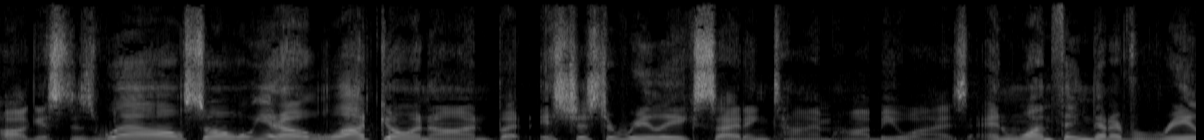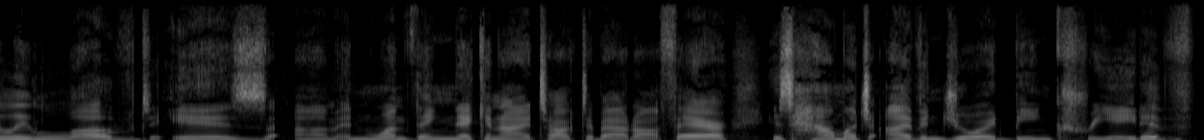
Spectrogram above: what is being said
August as well. So, you know, a lot going on, but it's just a really exciting time hobby wise. And one thing that I've really loved is, um, and one thing Nick and I talked about off air, is how much I've enjoyed being creative.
